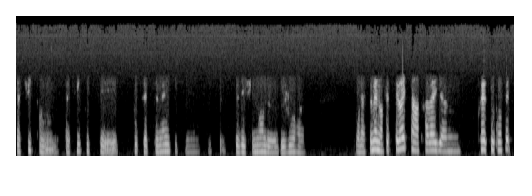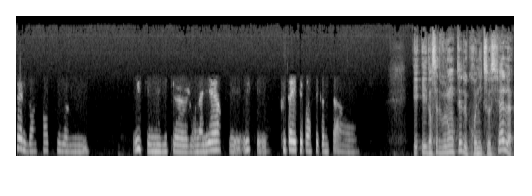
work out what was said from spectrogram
ça suit ça suit toute, cette semaine, tout ce, défilement de, des jours euh, pour la semaine. En fait, c'est vrai que c'est un travail euh, presque conceptuel dans le sens où, oui, c'est une musique journalière. Oui, tout a été pensé comme ça. Et, et, dans cette volonté de chronique sociale,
